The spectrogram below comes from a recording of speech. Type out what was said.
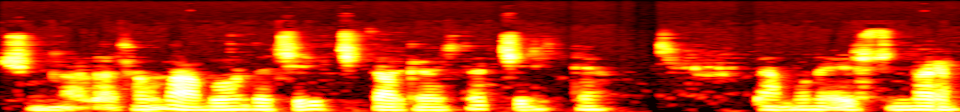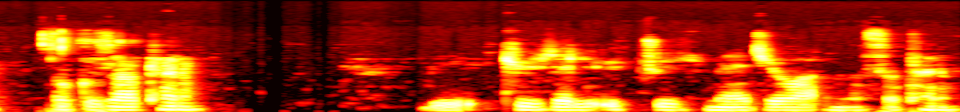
şunları da atalım. Ha bu arada çelik çıktı arkadaşlar. Çelik de ben bunu efsunlarım. 9'a atarım. Bir 250-300 M civarında satarım.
